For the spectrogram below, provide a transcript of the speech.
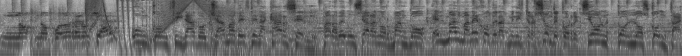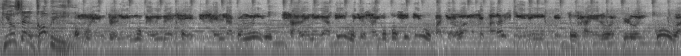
No, no puedo renunciar. Un confinado llama desde la cárcel para denunciar a Normando el mal manejo de la administración de corrección con los contagios del COVID. Como ejemplo, el mismo que vive celda conmigo sale negativo y yo salgo positivo, ¿para que lo vas a separar? Tiene esto, lo, lo incuba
